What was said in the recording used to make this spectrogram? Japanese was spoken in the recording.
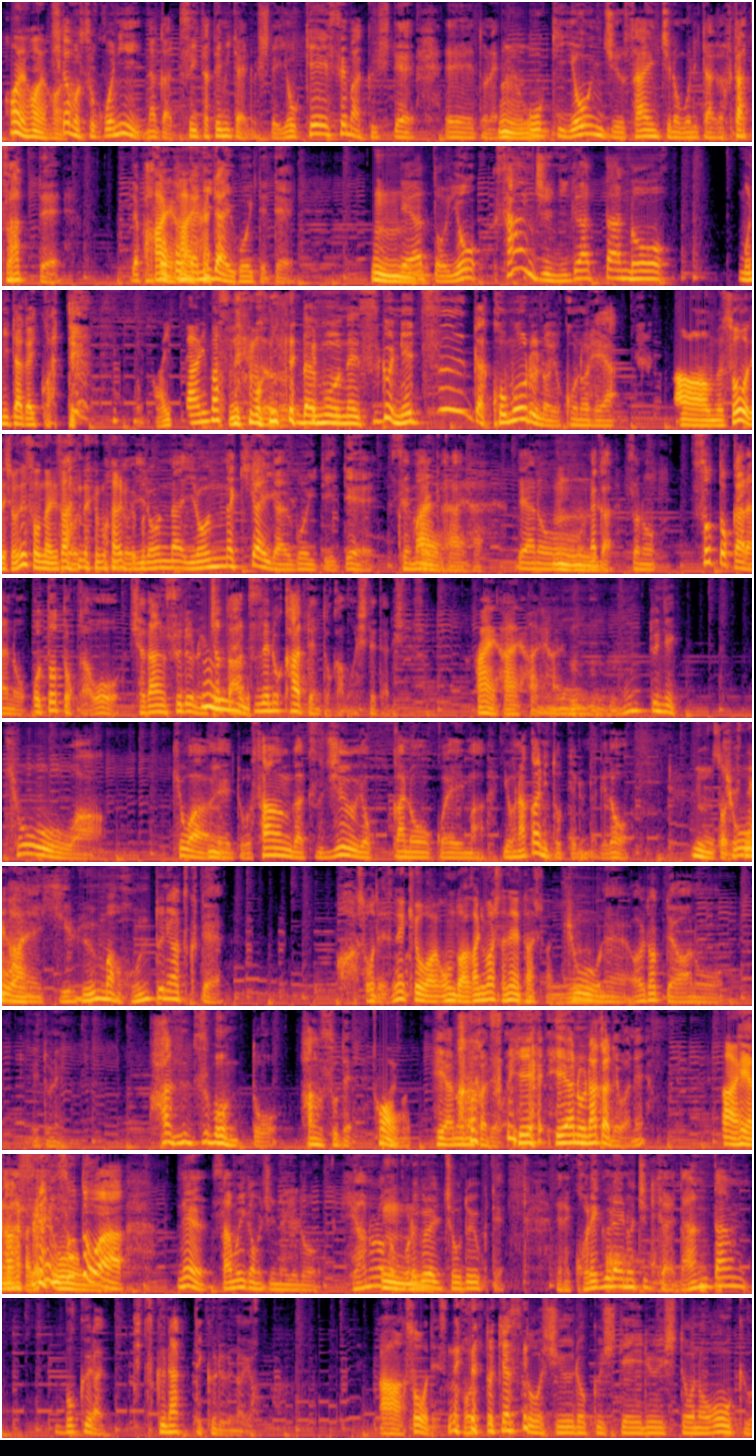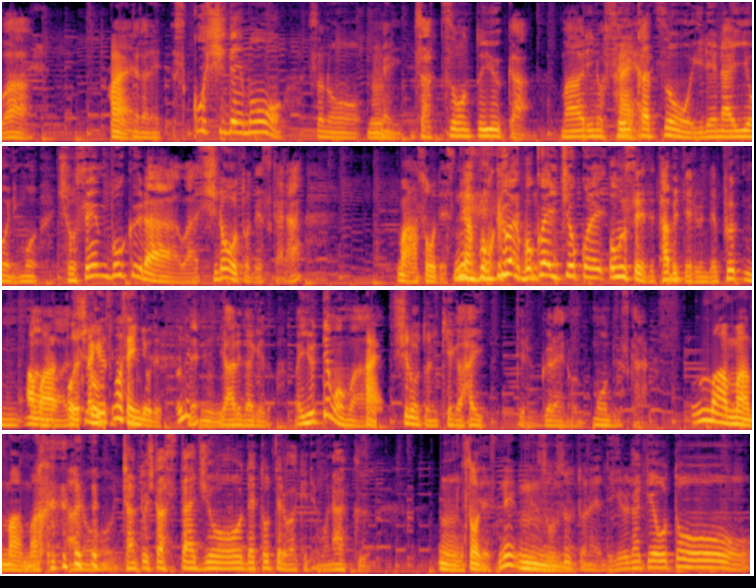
はいはいはい。しかもそこになんかついたてみたいのして余計狭くして、えーとねうん大きい43インチのモニターが2つあってでパソコンがはい。はいはい2台動いてて、うんうん。であとよ32型のモニターが1個あって。あいっぱいありますね、もう。だもうねすごい熱がこもるのよこの部屋。ああ、そうでしょうね、そんなに3年もあるいろんないろんな機械が動いていて狭いから、はいはいはい。であの、うんうん。なんかその外からの音とかを遮断するのにちょっと厚手のカーテンとかもしてたりしてさ、はいはいはいはい。もううん本当にね今日は今日は、うん。えー、と3月14日のこれ今夜中に撮ってるんだけど、うん、うんそうですね。今日はね、はい。昼間本当に暑くて。あそうですね、今日は温度上がりましたね、確かに。今日ね、あれだってあのえっ、とね半ズボンと半袖。はいはい。部屋の中で。は部屋部屋の中ではねあ部屋のさ中でね。外はね寒いかもしれないけど部屋の中これぐらいでちょうどよくて、でねこれぐらいの時期からだんだん僕らきつくなってくるのよああ、そうですね。ポッドキャストを収録している人の多くははい。なんかね少しでもその、うん何雑音というか周りの生活音を入れないように、もう所詮僕らは素人ですから、まあそうですねな。僕は僕は一応これ音声で食べてるんでプ、うんあまあ、そうです。竹内さんは専業ですよねね。あれだけど、まあ、言っても、まあはい素人に毛が入ってるぐらいのもんですからまあまあまあまあ。あのちゃんとしたスタジオで撮ってるわけでもなく、うん、そうですね。うん。そうするとねできるだけ音を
